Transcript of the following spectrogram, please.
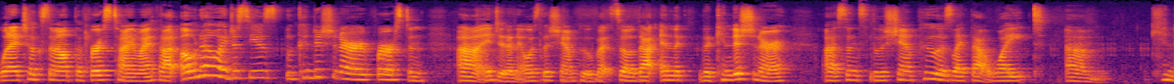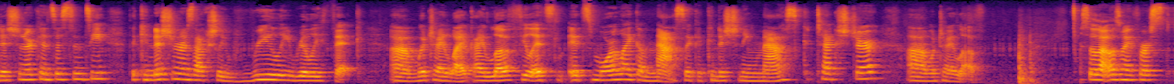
when I took some out the first time, I thought, oh no, I just used the conditioner first, and uh, it didn't. It was the shampoo. But so that, and the, the conditioner, uh, since the shampoo is like that white um, conditioner consistency, the conditioner is actually really, really thick. Um, which I like. I love feel it's it's more like a mask, like a conditioning mask texture, um, which I love. So that was my first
